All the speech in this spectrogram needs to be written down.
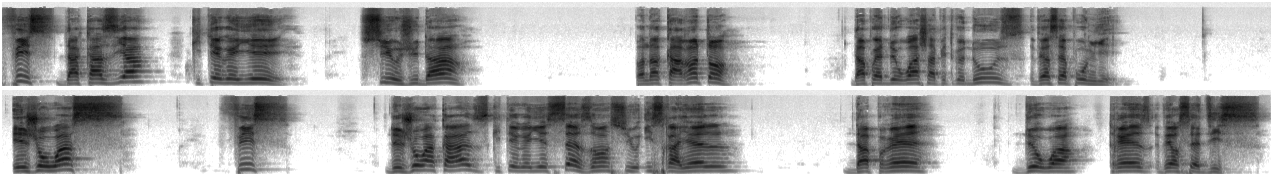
fils d'Acasia, qui était rayé sur Juda pendant 40 ans, d'après 2 Rois chapitre 12, verset 1er. Et Joas, fils de Joachaz, qui était rayé 16 ans sur Israël, d'après 2 Rois 13, verset 10.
